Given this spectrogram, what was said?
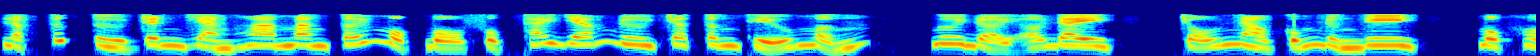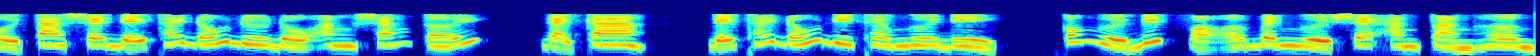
lập tức từ trên giàn hoa mang tới một bộ phục thái giám đưa cho Tân Thiểu Mẫn, ngươi đợi ở đây, chỗ nào cũng đừng đi, một hồi ta sẽ để thái đấu đưa đồ ăn sáng tới, đại ca, để thái đấu đi theo ngươi đi, có người biết vợ ở bên người sẽ an toàn hơn,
